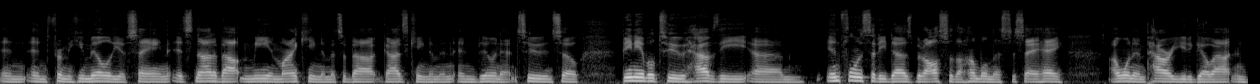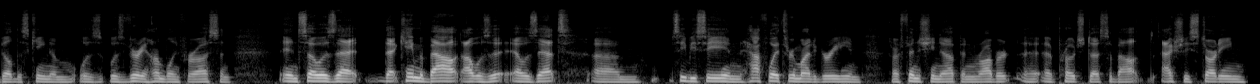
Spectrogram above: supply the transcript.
and and from a humility of saying it's not about me and my kingdom, it's about God's kingdom and, and doing that too. And so being able to have the um, influence that he does, but also the humbleness to say, hey, I want to empower you to go out and build this kingdom was was very humbling for us. And and so as that that came about, I was I was at um, CBC and halfway through my degree and or finishing up, and Robert uh, approached us about actually starting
